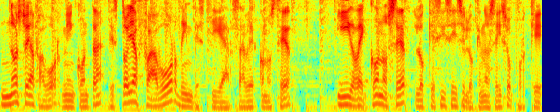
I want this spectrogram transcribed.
No estoy a favor ni en contra, estoy a favor de investigar, saber, conocer y reconocer lo que sí se hizo y lo que no se hizo, porque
